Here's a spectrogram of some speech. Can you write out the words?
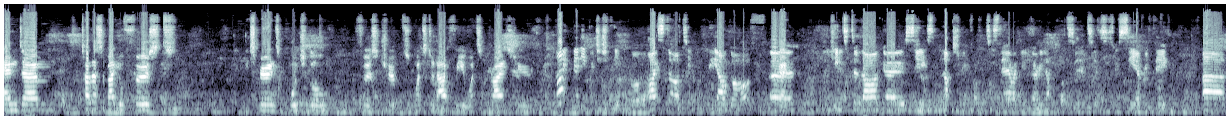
And um, tell us about your first experience of Portugal, first trips, what stood out for you, what surprised you? Like many British people, I started with the Algarve, um, Quinta do Lago, seeing some luxury properties there. I've been very lucky to, to, to see everything. Um,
